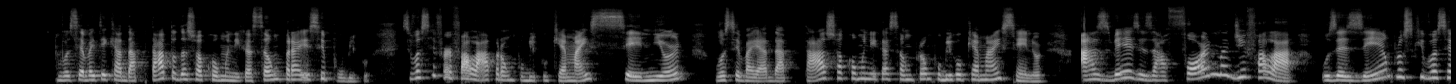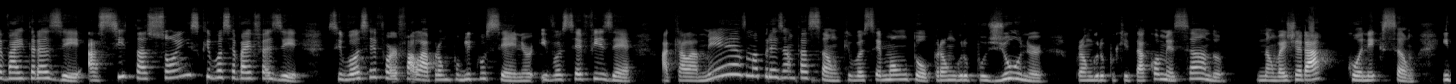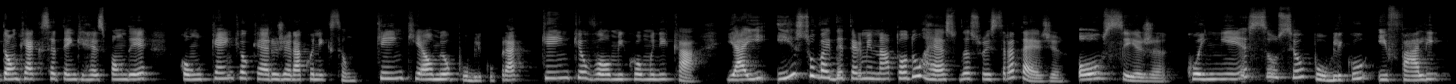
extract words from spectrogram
você vai ter que adaptar toda a sua comunicação para esse público. Se você for falar para um público que é mais sênior, você vai adaptar a sua comunicação para um público que é mais sênior. Às vezes, a forma de falar, os exemplos que você vai trazer, as citações que você vai fazer, se você for falar para um público sênior e você fizer aquela mesma apresentação que você montou para um grupo júnior, para um grupo que está começando, não vai gerar conexão. Então, o que é que você tem que responder? Com quem que eu quero gerar conexão? Quem que é o meu público? Para quem que eu vou me comunicar? E aí, isso vai determinar todo o resto da sua estratégia. Ou seja, conheça o seu público e fale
